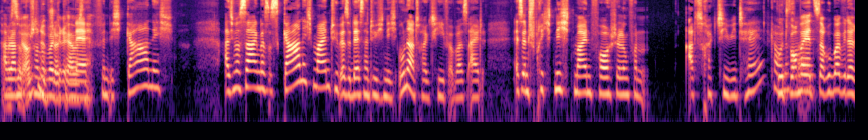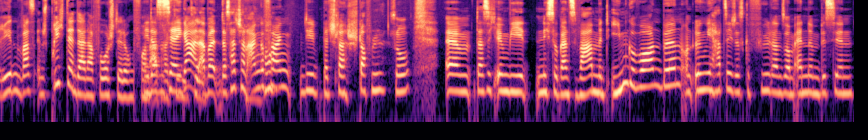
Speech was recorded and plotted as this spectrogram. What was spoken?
Aber, Aber da haben wir auch schon drüber geredet. Nee, finde ich gar nicht. Also ich muss sagen, das ist gar nicht mein Typ. Also der ist natürlich nicht unattraktiv, aber es, halt, es entspricht nicht meinen Vorstellungen von Attraktivität. Gut, wollen wir jetzt darüber wieder reden? Was entspricht denn deiner Vorstellung von Nee, das ist ja egal, aber das hat schon angefangen, die Bachelor-Staffel so, ähm, dass ich irgendwie nicht so ganz warm mit ihm geworden bin und irgendwie hat sich das Gefühl dann so am Ende ein bisschen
